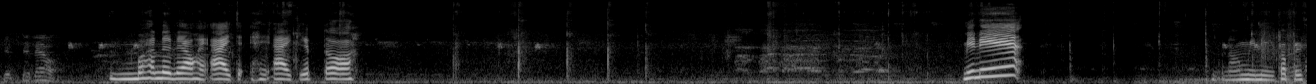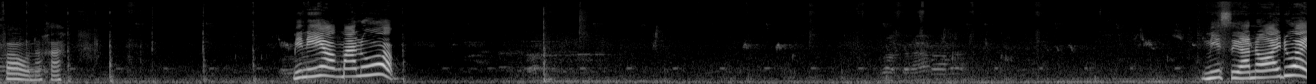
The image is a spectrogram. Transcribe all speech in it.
เก็บเสร็จแล้ว บ่ทันได้แล้วให้อ้ายจะให้อ้ายเก็บต่อ มินิน้องมินิก็ไปเฝ้านะคะ มินิออกมาลูก มีเสือน้อยด้วย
